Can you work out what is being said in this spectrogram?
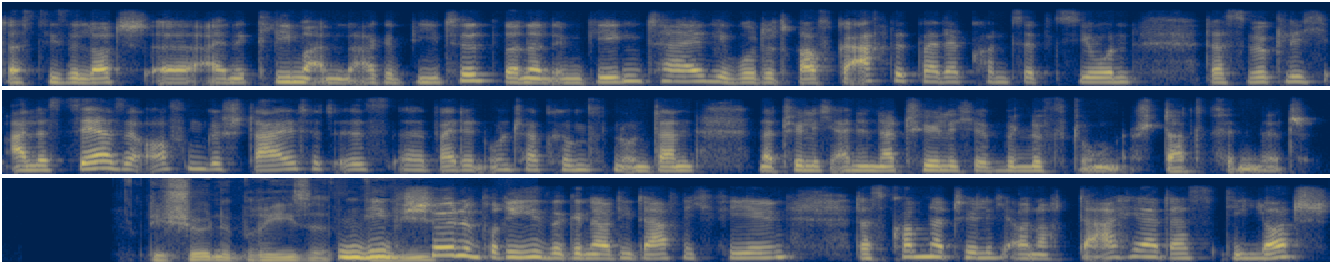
dass diese Lodge äh, eine Klimaanlage bietet, sondern im Gegenteil, hier wurde darauf geachtet bei der Konzeption, dass wirklich alles sehr, sehr offen gestaltet ist äh, bei den Unterkünften und dann natürlich eine natürliche Belüftung stattfindet. Die schöne Brise. Die mhm. schöne Brise, genau, die darf nicht fehlen. Das kommt natürlich auch noch daher, dass die Lodge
